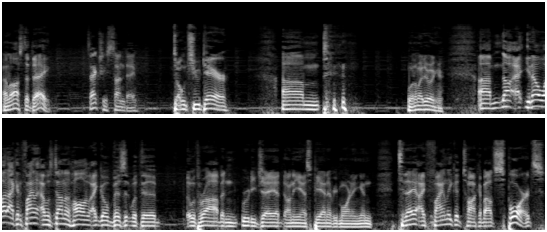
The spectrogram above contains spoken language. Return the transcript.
I lost a day. It's actually Sunday. Don't you dare. Um, what am I doing here? Um, no, you know what? I can finally. I was down at Hall. I go visit with the with Rob and Rudy J at, on ESPN every morning, and today I finally could talk about sports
